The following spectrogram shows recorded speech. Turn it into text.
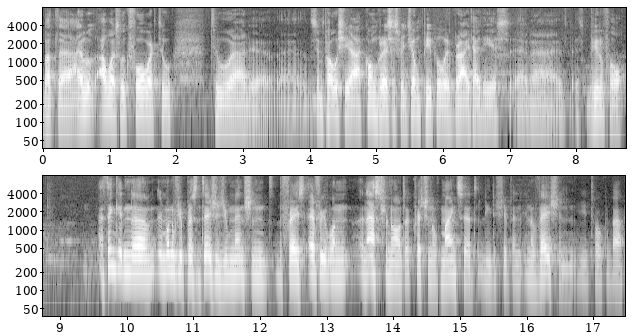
But uh, I, look, I always look forward to to uh, the uh, symposia, congresses with young people with bright ideas, and it's, it's beautiful. I think in, um, in one of your presentations you mentioned the phrase everyone an astronaut, a question of mindset, leadership and innovation you talk about.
